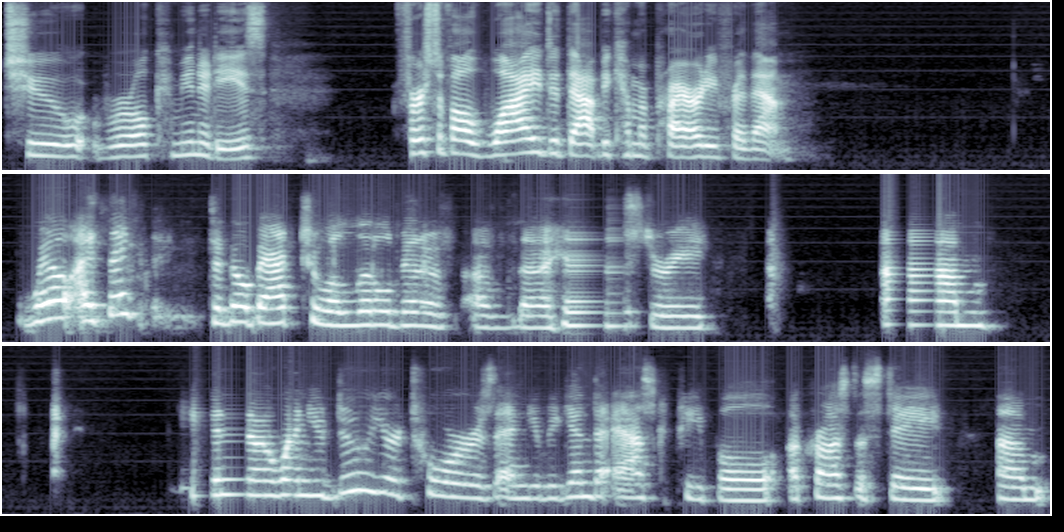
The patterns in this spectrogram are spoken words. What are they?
to rural communities. First of all, why did that become a priority for them? Well, I think to go back to a little bit of, of the history, um, you know, when you do your tours and you begin to ask people across the state, um,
